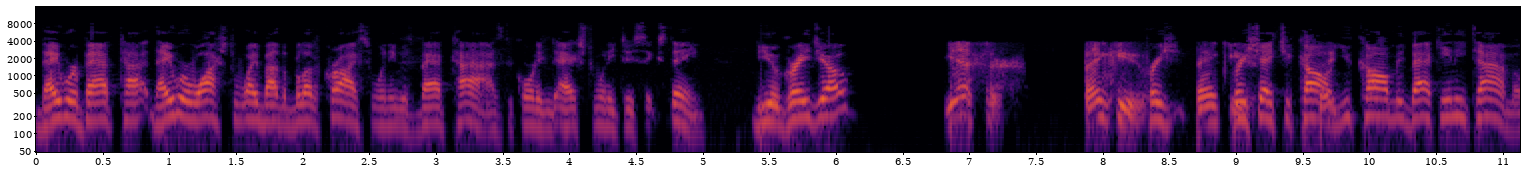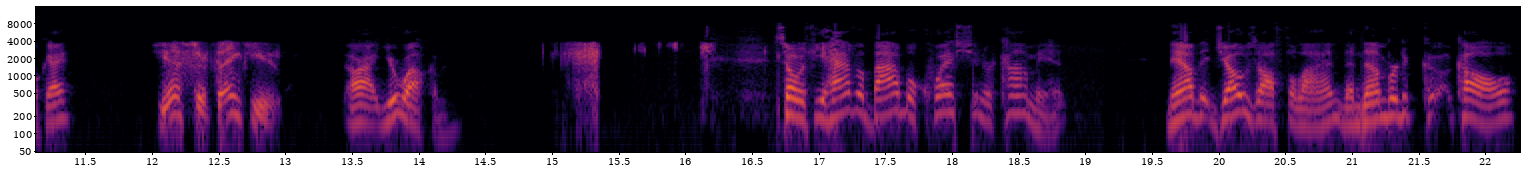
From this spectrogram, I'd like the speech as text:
They were baptized, they were washed away by the blood of Christ when he was baptized, according to Acts twenty two sixteen. Do you agree, Joe? Yes, sir. Thank you. Appreciate, Thank you. appreciate you call. You call me back anytime, okay? Yes, sir. Thank you. All right, you're welcome. So if you have a Bible question or comment, now that Joe's off the line, the number to c- call,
